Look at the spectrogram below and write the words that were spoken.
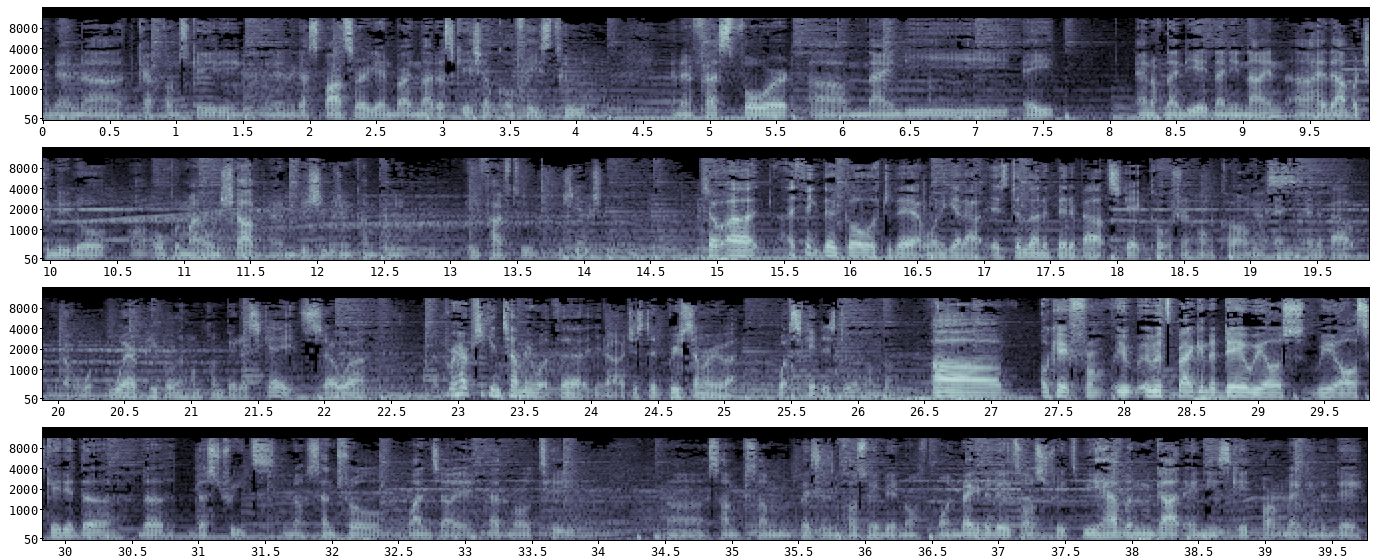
and then uh, kept on skating and then I got sponsored again by another skate shop called Phase 2 and then fast forward um, 98 end of 98 99 uh, I had the opportunity to uh, open my own shop and distribution company 852 distribution So uh, I think the goal of today I want to get out is to learn a bit about skate culture in Hong Kong Yes. and, and about you know wh- where people in Hong Kong go to skate. So uh, perhaps you can tell me what the you know just a brief summary about what skaters do in Hong Kong. Uh, okay, from if, if it's back in the day, we all we all skated the the, the streets. You know, Central, Wanchai, Admiralty, uh, some some places in Causeway Bay, North Point. Back in the day, it's all streets. We haven't got any skate park back in the day,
